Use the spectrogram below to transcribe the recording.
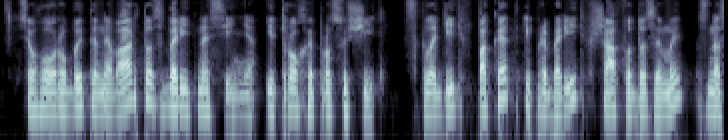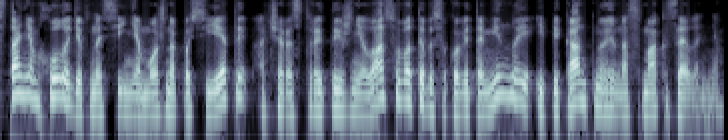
Цього робити не варто, зберіть насіння і трохи просушіть. Складіть в пакет і приберіть в шафу до зими. З настанням холодів насіння можна посіяти, а через три тижні ласувати високовітамінної і пікантної на смак зелення.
